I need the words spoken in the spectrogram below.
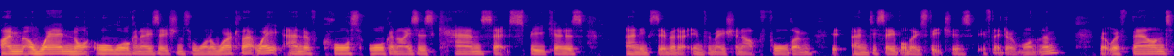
I'm aware not all organizations will want to work that way. And of course, organizers can set speakers and exhibitor information up for them and disable those features if they don't want them. But we've found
